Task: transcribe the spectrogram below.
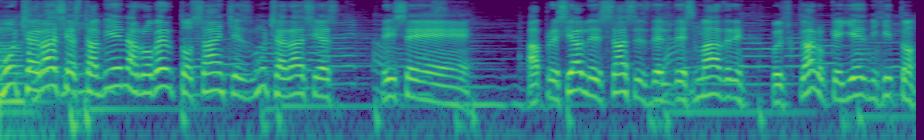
Muchas gracias también a Roberto Sánchez. Muchas gracias. Dice apreciables haces del desmadre. Pues claro que yes, mijito.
